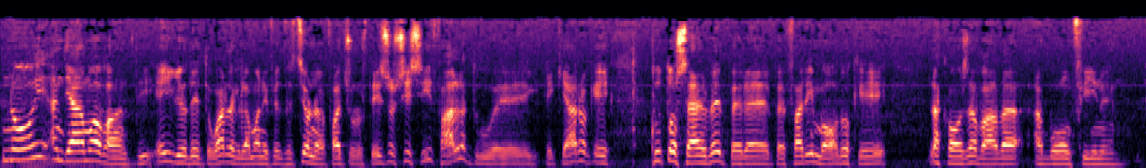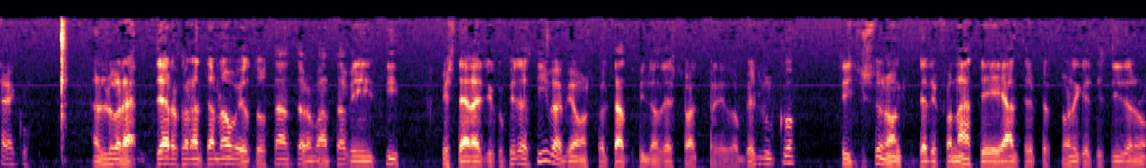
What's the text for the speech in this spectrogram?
noi andiamo avanti e io gli ho detto guarda che la manifestazione la faccio lo stesso, sì sì falla tu, è, è chiaro che tutto serve per, per, fare in modo che la cosa vada a buon fine. Ecco. Allora 049 880 90 20 questa è Radio Cooperativa, abbiamo ascoltato fino adesso Alfredo Bellucco, se ci sono anche telefonate e altre persone che desiderano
